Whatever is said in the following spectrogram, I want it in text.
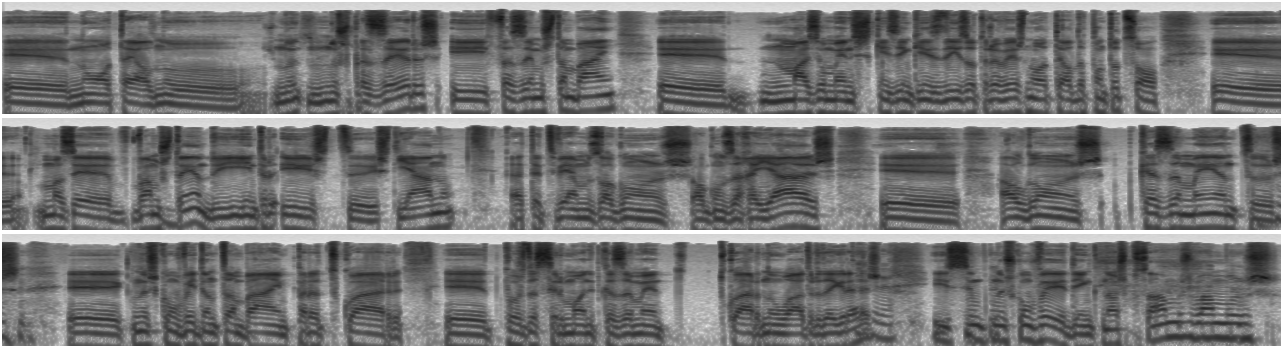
eh, num hotel no, no- nos Prazeres e fazemos também eh, mais ou menos de 15 em 15 dias outra vez no hotel da Ponta do Sol. Eh, mas é, vamos tendo e entre este, este ano até tivemos alguns, alguns arraiais, eh, alguns casamentos eh, que nos convidam também para tocar eh, depois da cerimónia de casamento tocar no adro da igreja e sempre que nos convidem que nós possamos vamos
